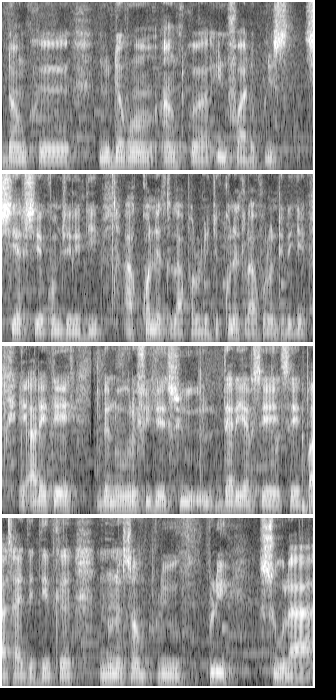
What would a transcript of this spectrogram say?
Donc, euh, nous devons encore une fois de plus chercher, comme je l'ai dit, à connaître la parole de Dieu, connaître la volonté de Dieu et arrêter de nous réfugier derrière ces, passages de dire que nous ne sommes plus, sous, la,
